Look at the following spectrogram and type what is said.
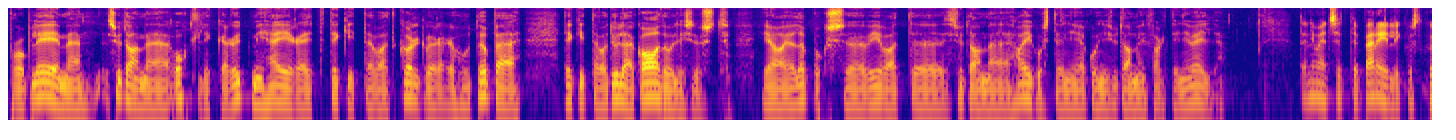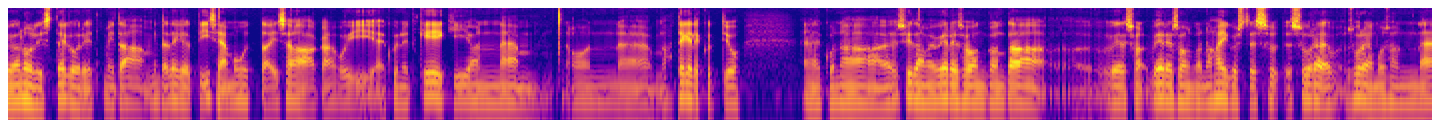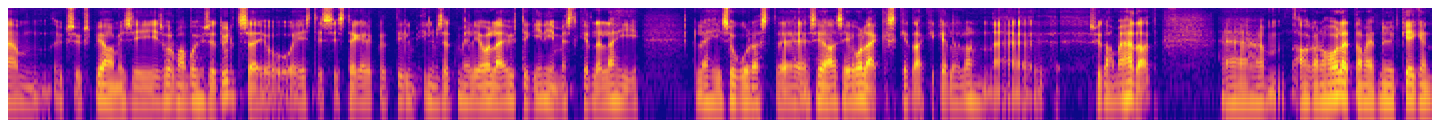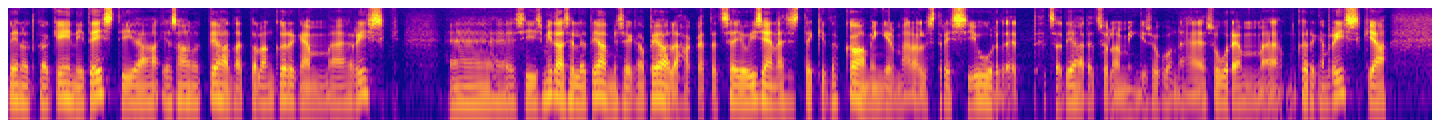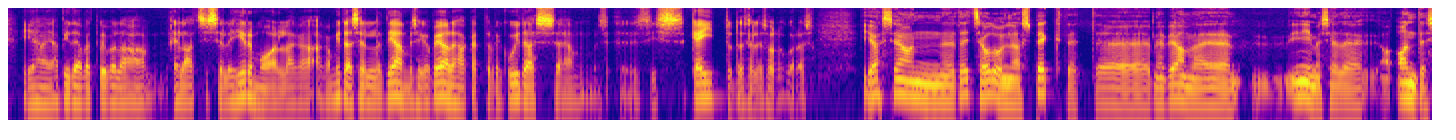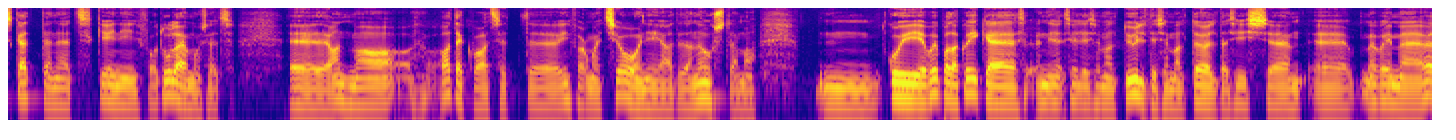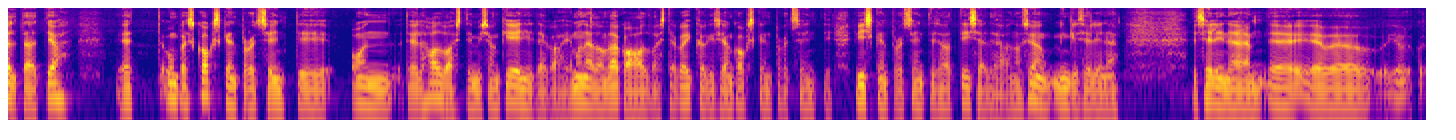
probleeme, südame ohtlikke rütmihäireid, tekitavad kõrgvererõhutõbe, tekitavad ülekaalulisust ja, ja lõpuks viivad südamehaigusteni ja kuni südameinfarktini välja. Te nimetasite pärilikkust kui olulist tegurit, mida, mida tegelikult ise muuta ei saa, aga kui, kui nüüd keegi on, on noh, tegelikult ju kuna südame-veresoonkonda, veresoon, veresoonkonna haigustes sure, suremus on üks, üks peamisi surmapõhjuseid üldse ju Eestis, siis tegelikult ilm, ilmselt meil ei ole ühtegi inimest, kelle lähi, lähisugulaste seas ei oleks kedagi, kellel on südamehädad. Ehm, aga noh, oletame, et nüüd keegi on teinud ka geenitesti ja, ja saanud teada, et tal on kõrgem äh, risk, äh, siis mida selle teadmisega peale hakata, et see ju iseenesest tekitab ka mingil määral stressi juurde, et, et sa tead, et sul on mingisugune suurem, äh, kõrgem risk ja ja, ja pidevalt võib-olla elad siis selle hirmu all, aga, aga mida selle teadmisega peale hakata või kuidas ähm, siis käituda selles olukorras? jah, see on täitsa oluline aspekt, et äh, me peame inimesele, andes kätte need geeniinfo tulemused, äh, andma adekvaatset äh, informatsiooni ja teda nõustama mm, kui võib-olla kõige sellisemalt üldisemalt öelda, siis me võime öelda, et jah, et umbes kakskümmend protsenti on teil halvasti, mis on geenidega ja mõnel on väga halvasti, aga ikkagi see on kakskümmend protsenti. viiskümmend protsenti saate ise teha, no see on mingi selline, selline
